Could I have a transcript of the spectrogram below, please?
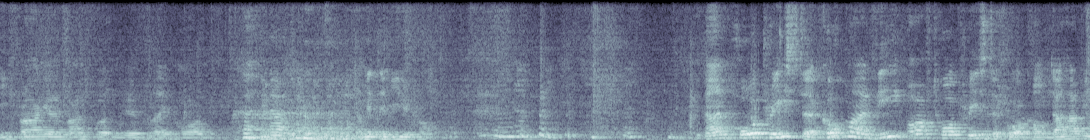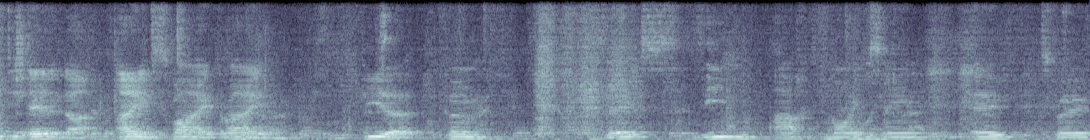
Die Frage beantworten wir vielleicht morgen, damit er wiederkommt. Dann hoher Priester. Guck mal, wie oft hoher Priester vorkommt. Da habe ich die Stellen da. Eins, zwei, drei, vier, fünf, sechs, sieben, acht, neun, zehn, elf, zwölf,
